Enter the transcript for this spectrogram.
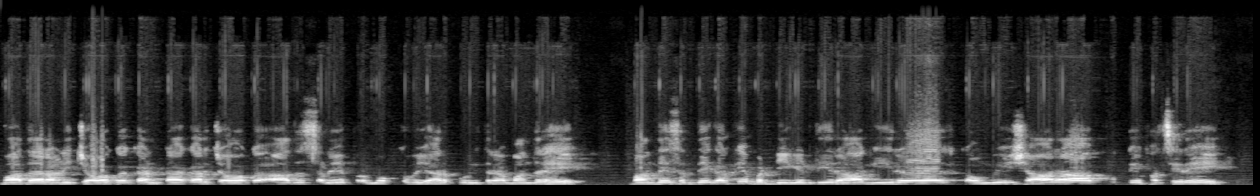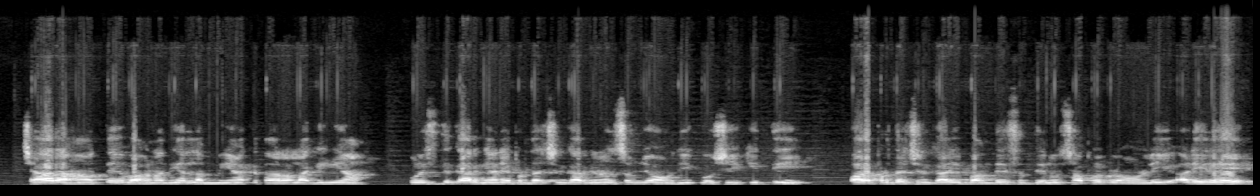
ਮਾਤਾ ਰਾਣੀ ਚੌਕ, ਘੰਟਾ ਘਰ ਚੌਕ, ਆਦਿ ਸਣੇ ਪ੍ਰਮੁੱਖ ਬਾਜ਼ਾਰ ਪੂਰੀ ਤਰ੍ਹਾਂ ਬੰਦ ਰਹੇ। ਬੰਦ ਦੇ ਸੱਦੇ ਕਰਕੇ ਵੱਡੀ ਗਿਣਤੀ ਰਾਹਗੀਰ, ਕੌਮੀ ਸ਼ਾਹਰਾਹ ਉੱਤੇ ਫਸੇ ਰਹੇ। ਸ਼ਾਹਰਾਹਾਂ ਉੱਤੇ ਵਾਹਨਾਂ ਦੀਆਂ ਲੰਮੀਆਂ ਕਤਾਰਾਂ ਲੱਗ ਗਈਆਂ। ਪੁਲਿਸ ਅਧਿਕਾਰੀਆਂ ਨੇ ਪ੍ਰਦਰਸ਼ਨਕਾਰੀਆਂ ਨੂੰ ਸਮਝਾਉਣ ਦੀ ਕੋਸ਼ਿਸ਼ ਕੀਤੀ, ਪਰ ਪ੍ਰਦਰਸ਼ਨਕਾਰੀ ਬੰਦ ਦੇ ਸੱਦੇ ਨੂੰ ਸਫਲ ਬਣਾਉਣ ਲਈ ਅੜੇ ਰਹੇ।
